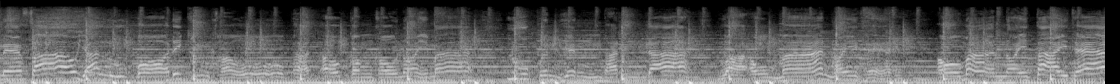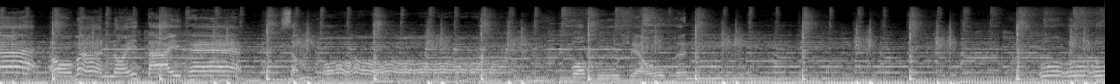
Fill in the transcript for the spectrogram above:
แม่ฟ้าวยานลูกบ่อได้กินเขาผัดเอากล่องเขาน้อยมาลูกเพิ่นเห็นพันดา ว่าเอามาหน่อยแท้เอามาหน่อยตายแท้ เอามาหน่อยตายแท้ บ่ผู้แขวเพิ่นโอ้โอ้โอ้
